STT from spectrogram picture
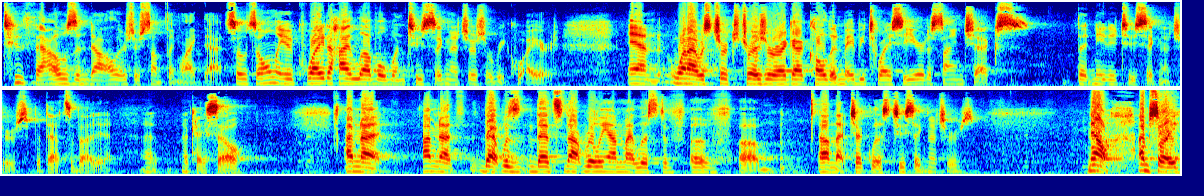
$2,000 or something like that. So it's only a, quite a high level when two signatures are required. And when I was church treasurer, I got called in maybe twice a year to sign checks that needed two signatures, but that's about it. Uh, okay, so I'm not, I'm not, that was, that's not really on my list of, of um, on that checklist, two signatures. Now, I'm sorry,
